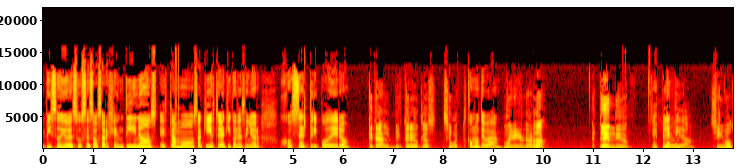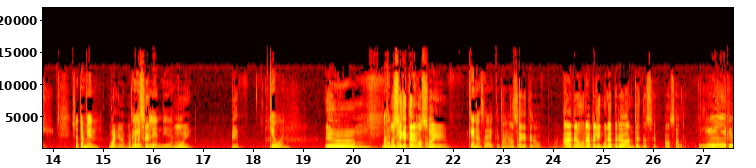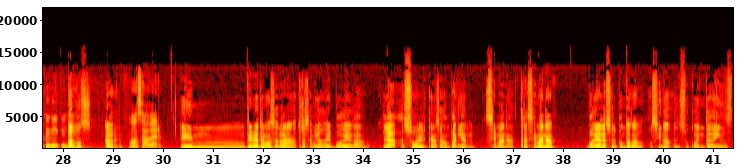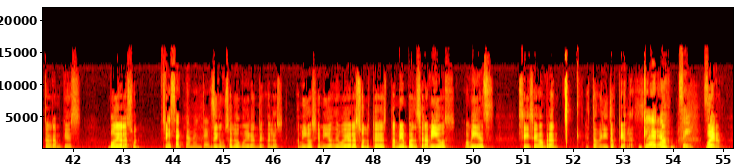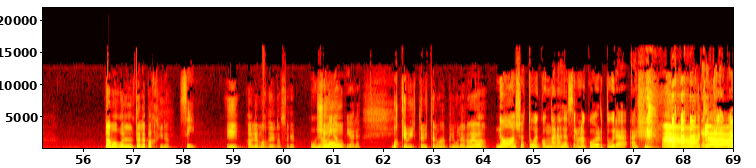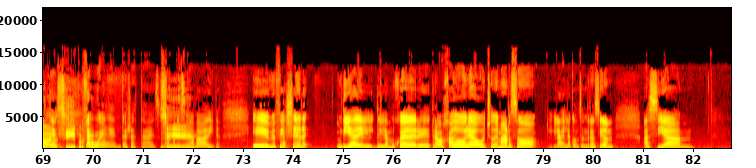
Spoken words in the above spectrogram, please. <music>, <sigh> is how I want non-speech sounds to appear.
episodio de Sucesos Argentinos. Estamos aquí, estoy aquí con el señor José Tripodero. ¿Qué tal, Victoria Duclos Siwet? ¿Cómo te va? Muy bien, la verdad, espléndido. ¿Espléndido? Sí, ¿vos? Yo también. Bueno, me Estoy parece espléndida. muy bien. Qué bueno. Eh, a no sé qué tenemos hoy. ¿Qué no sabes No, tenemos? no sé hoy? qué tenemos. Ah, tenemos una película, pero antes no sé. Vamos a ver. Vamos a ver. Vamos a ver. Em, primero tenemos que saludar a nuestros amigos de Bodega La Azul que nos acompañan semana tras semana. Bodegalazul.com o si no, en su cuenta de Instagram que es Bodega La Azul. ¿Sí? Exactamente. Así que un saludo muy grande a los amigos y amigas de Bodega La Azul. Ustedes también pueden ser amigos o amigues si se compran estos vinitos piolas. Claro, ¿No? sí. Bueno, damos vuelta a la página Sí, y hablemos de no sé qué. unos Yo- piola. ¿Vos qué viste? ¿Viste alguna película nueva? No, yo estuve con ganas de hacer una cobertura ayer. Ah, <laughs> ¿Querés que la claro. Sí, por La favor. cuento, ya está, es una, Sí. es una pavadita. Eh, me fui ayer, día del- de la mujer eh, trabajadora, 8 de marzo, la, la concentración, hacía mm,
